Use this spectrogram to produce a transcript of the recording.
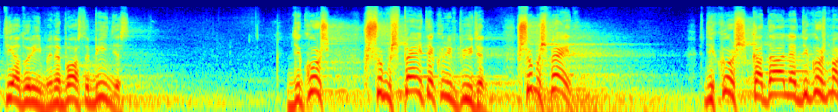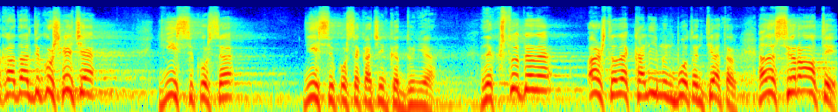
këtij adhurimi, në bazë të bindjes. Dikush shumë shpejt e kryen pyetjen, shumë shpejt. Dikush kadalë, dikush ma kadalë, dikush hiç. Njëjtë sikurse, njëjtë sikurse ka qenë në këtë dunja. Dhe kështu edhe është edhe kalimi në botën tjetër, edhe sirati.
